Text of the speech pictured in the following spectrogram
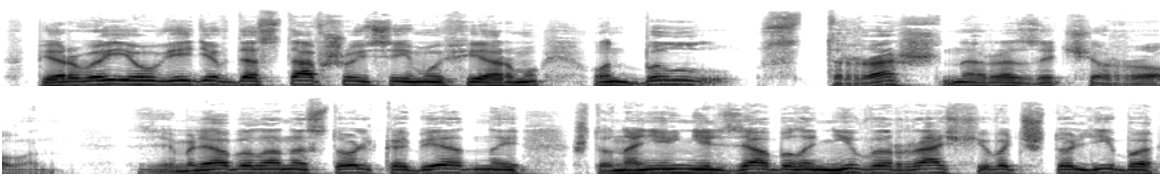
Впервые увидев доставшуюся ему ферму, он был страшно разочарован. Земля была настолько бедной, что на ней нельзя было ни выращивать что-либо,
